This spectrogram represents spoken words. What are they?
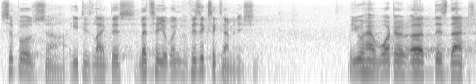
Suppose uh, it is like this, let's say you're going for physics examination. You have water, earth, this, that,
